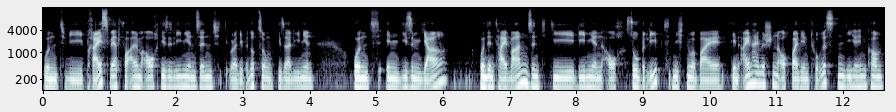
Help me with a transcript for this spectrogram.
und wie preiswert vor allem auch diese Linien sind oder die Benutzung dieser Linien. Und in diesem Jahr und in Taiwan sind die Linien auch so beliebt, nicht nur bei den Einheimischen, auch bei den Touristen, die hier hinkommen,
